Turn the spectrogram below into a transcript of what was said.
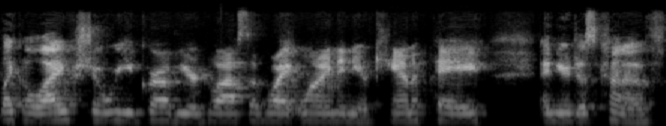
like a live show where you grab your glass of white wine and your canapé and you're just kind of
